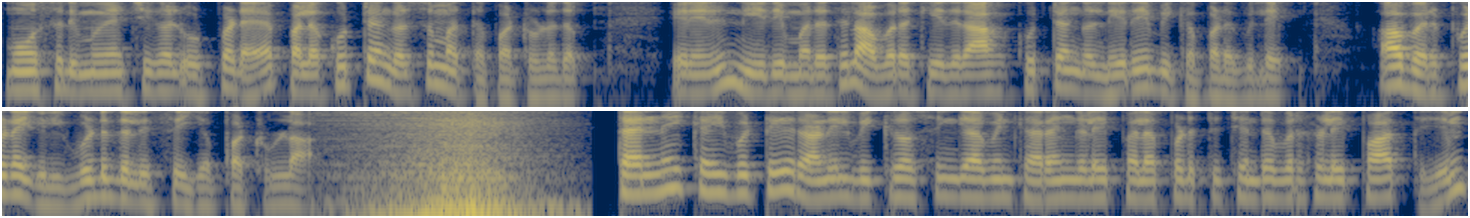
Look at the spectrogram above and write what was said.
மோசடி முயற்சிகள் உட்பட பல குற்றங்கள் சுமத்தப்பட்டுள்ளது. எனினும் நீதிமன்றத்தில் அவருக்கு எதிராக குற்றங்கள் நிரூபிக்கப்படவில்லை. அவர் பிணையில் விடுதலை செய்யப்பட்டுள்ளார். தன்னை கைவிட்டு ரணில் விக்ரோசிங்காவின் கரங்களை பலப்படுத்தி சென்றவர்களை பார்த்து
